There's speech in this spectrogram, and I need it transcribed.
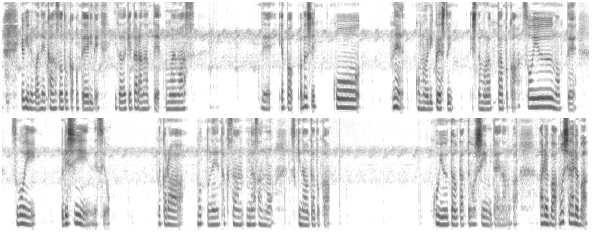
よければね感想とかお便りでいただけたらなって思います。でやっぱ私こうねこのリクエストしてもらったとかそういうのってすごい嬉しいんですよ。だからもっとねたくさん皆さんの好きな歌とかこういう歌歌ってほしいみたいなのがあればもしあれば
